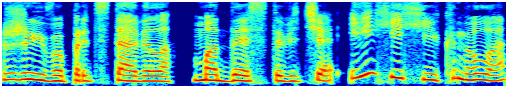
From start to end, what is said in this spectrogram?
живо представила Модестовича и хихикнула.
